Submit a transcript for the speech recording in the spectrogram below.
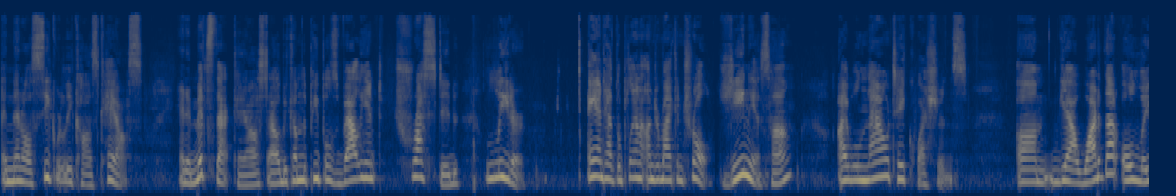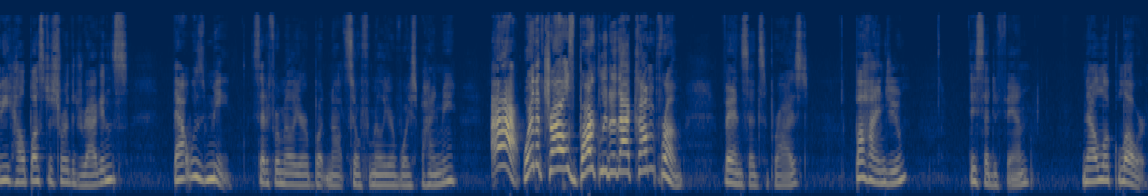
and then I'll secretly cause chaos. And amidst that chaos, I'll become the people's valiant, trusted leader and have the planet under my control. Genius, huh? I will now take questions. Um, yeah, why did that old lady help us destroy the dragons? That was me, said a familiar but not so familiar voice behind me. Ah, where the Charles Barkley did that come from? Fan said, surprised. Behind you, they said to Fan. Now look lower.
